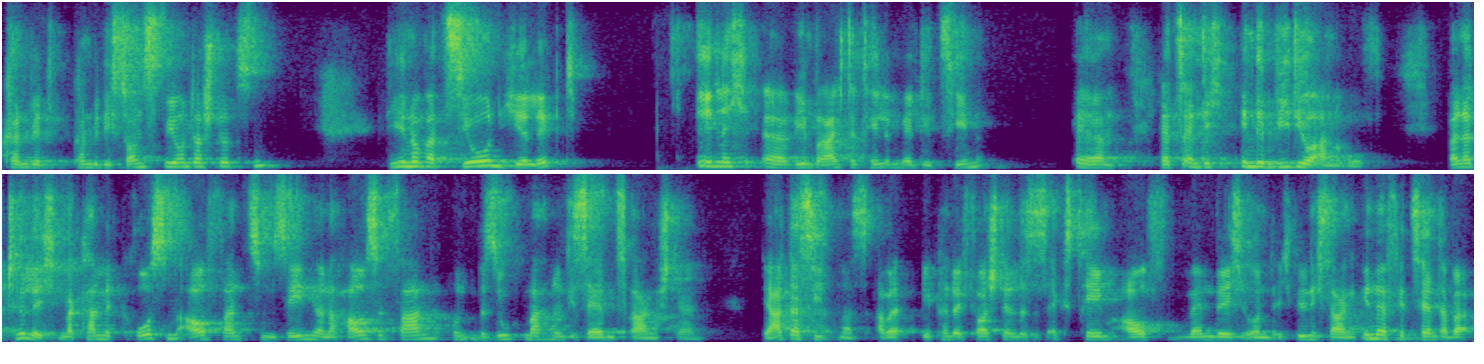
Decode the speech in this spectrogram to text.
können wir, können wir dich sonst wie unterstützen? Die Innovation hier liegt, ähnlich äh, wie im Bereich der Telemedizin, äh, letztendlich in dem Videoanruf. Weil natürlich, man kann mit großem Aufwand zum Senior nach Hause fahren und einen Besuch machen und dieselben Fragen stellen. Ja, das sieht man es. Aber ihr könnt euch vorstellen, das ist extrem aufwendig und ich will nicht sagen ineffizient, aber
